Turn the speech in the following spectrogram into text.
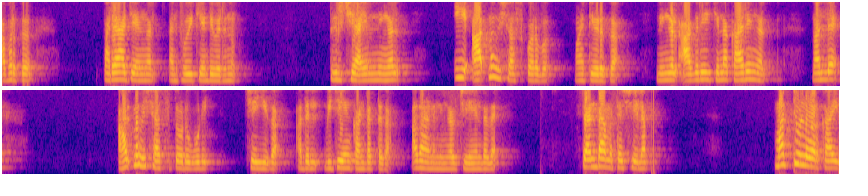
അവർക്ക് പരാജയങ്ങൾ അനുഭവിക്കേണ്ടി വരുന്നു. തീർച്ചയായും നിങ്ങൾ ഈ ആത്മവിശ്വാസക്കുറവ് മാറ്റിയെടുക്കുക. നിങ്ങൾ ആഗ്രഹിക്കുന്ന കാര്യങ്ങൾ നല്ല ആത്മവിശ്വാസത്തോടു കൂടി ചെയ്യുക. അതിൽ വിജയം കണ്ടെത്തുക. അതാണ് നിങ്ങൾ ചെയ്യേണ്ടത്. രണ്ടാമത്തെ ശീലം. മറ്റുള്ളവർക്കായി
